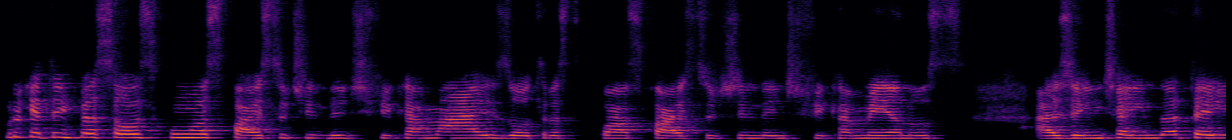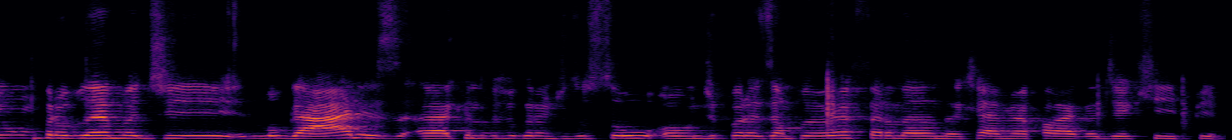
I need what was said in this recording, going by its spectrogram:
Porque tem pessoas com as quais tu te identifica mais, outras com as quais tu te identifica menos. A gente ainda tem um problema de lugares aqui no Rio Grande do Sul, onde, por exemplo, eu e a Fernanda, que é a minha colega de equipe,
